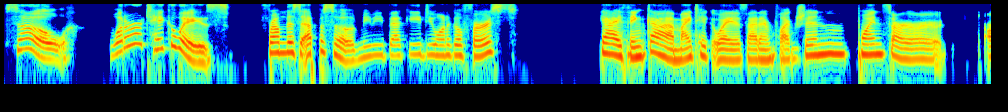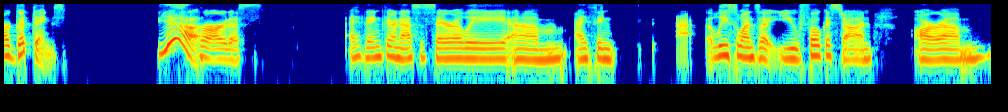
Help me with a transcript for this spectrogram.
So, what are our takeaways from this episode? Mimi, Becky, do you want to go first? Yeah, I think uh, my takeaway is that inflection points are are good things Yeah. for artists. I think they're necessarily um I think at least the ones that you focused on are um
